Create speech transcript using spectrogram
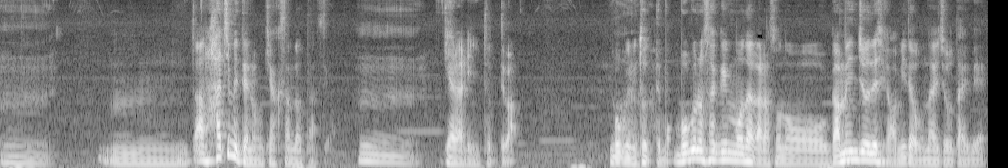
うん。うーん、あの、初めてのお客さんだったんですよ。うん。ギャラリーにとっては。僕にとっても。僕の作品もだから、その、画面上でしか見たことない状態で。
